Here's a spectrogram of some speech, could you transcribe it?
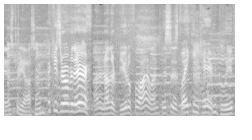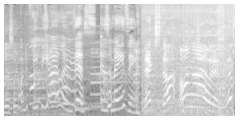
It's pretty awesome. Monkeys are over there on another beautiful island. This is Viking Cave. Can you believe this? Like, Going to Phi Phi Island. This is amazing. next stop, Hong Island. Let's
